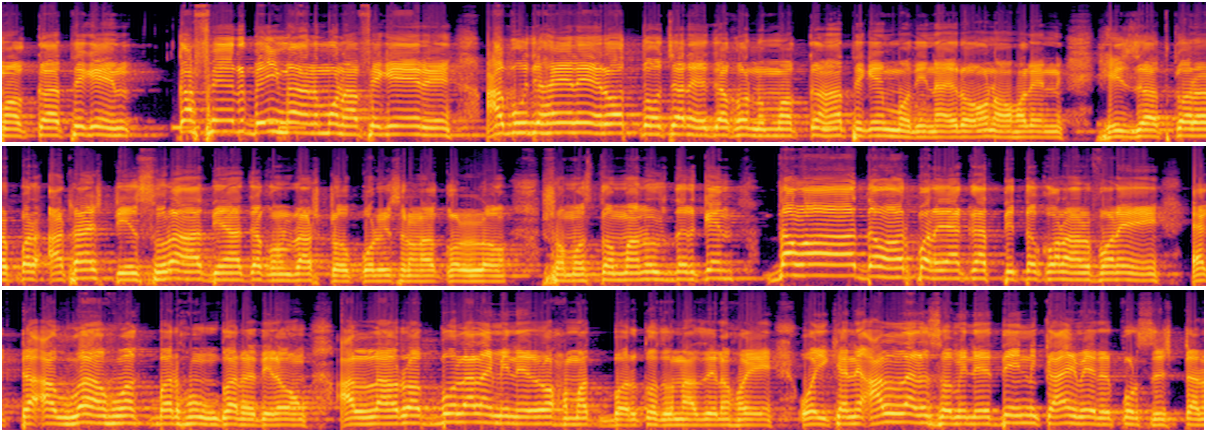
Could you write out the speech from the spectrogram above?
মক্কা থেকে কাফের বেইমান মোনাফেকের আবু জাহেলের অত্যাচারে যখন মক্কা থেকে মদিনায় রওনা হলেন, হিজরত করার পর আঠাশটি সুরা দিয়া যখন রাষ্ট্র পরিচালনা করল, সমস্ত মানুষদেরকে দাওয়া দেওয়ার পরে, একাত্রিত করার পরে একটা আল্লাহ আকবার হুঙ্কার দিল। আল্লাহ রব্বুল আলমিনের রহমত, বরকত নাজিল হয়ে ওইখানে আল্লাহর জমিনে দিন কায়েমের প্রচেষ্টার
